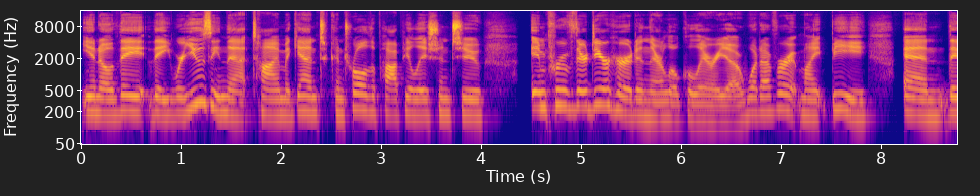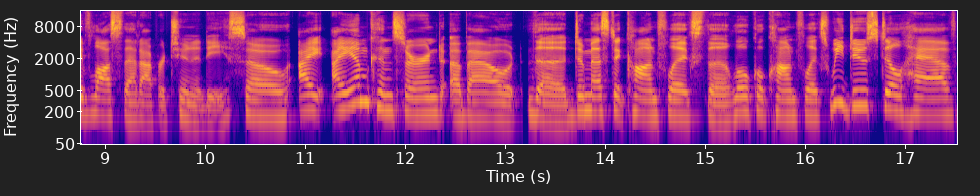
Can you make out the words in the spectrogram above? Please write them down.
you know, they, they were using that time again to control the population to improve their deer herd in their local area, whatever it might be, and they've lost that opportunity. So I, I am concerned about the domestic conflicts, the local conflicts. We do still have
